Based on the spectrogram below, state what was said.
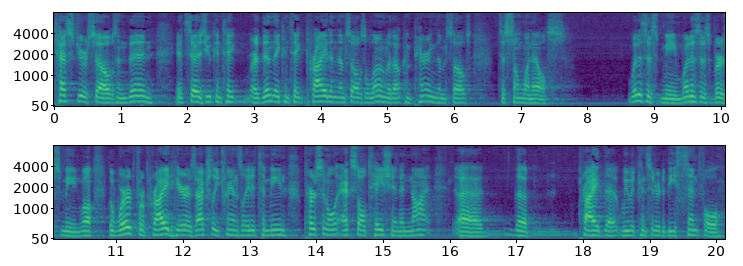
Test yourselves, and then it says you can take, or then they can take pride in themselves alone without comparing themselves to someone else. What does this mean? What does this verse mean? Well, the word for pride here is actually translated to mean personal exaltation and not uh, the pride that we would consider to be sinful.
